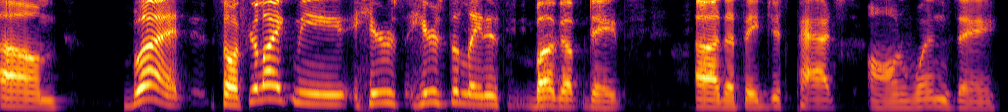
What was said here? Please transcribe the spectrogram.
Um, but so if you're like me, here's here's the latest bug updates uh, that they just patched on Wednesday.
